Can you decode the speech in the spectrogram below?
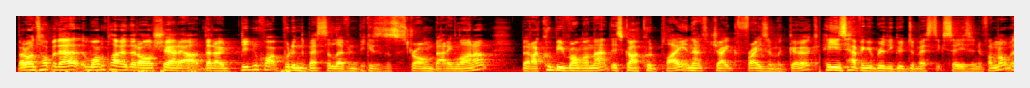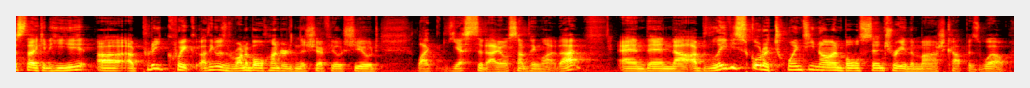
But on top of that, one player that I'll shout out that I didn't quite put in the best 11 because it's a strong batting lineup, but I could be wrong on that. This guy could play, and that's Jake Fraser McGurk. He's having a really good domestic season. If I'm not mistaken, he hit a pretty quick, I think it was a runnable 100 in the Sheffield Shield like yesterday or something like that. And then uh, I believe he scored a 29 ball century in the Marsh Cup as well.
